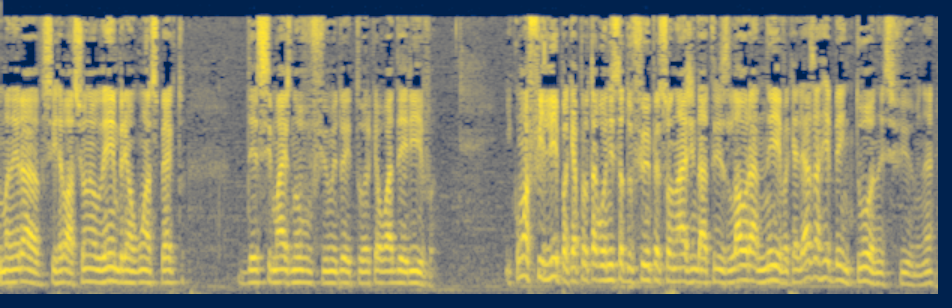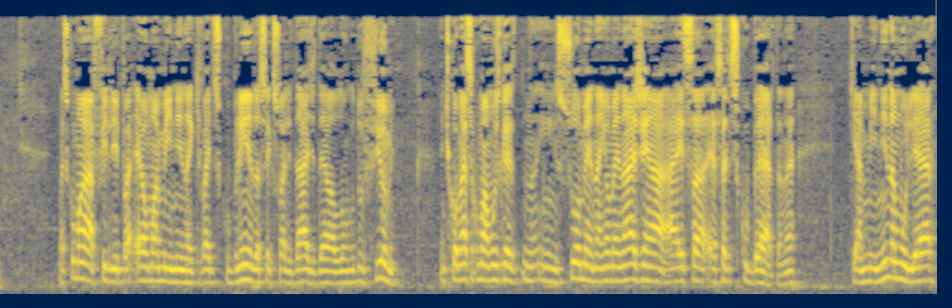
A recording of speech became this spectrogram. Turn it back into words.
maneira se relacionam, lembrem algum aspecto desse mais novo filme do Heitor, que é o A Deriva. E com a Filipa, que é a protagonista do filme, personagem da atriz Laura Neiva, que aliás arrebentou nesse filme, né? Mas como a Filipa é uma menina que vai descobrindo a sexualidade dela ao longo do filme, a gente começa com uma música em sua em homenagem a, a essa, essa descoberta, né? Que é a Menina Mulher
